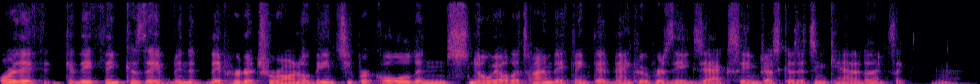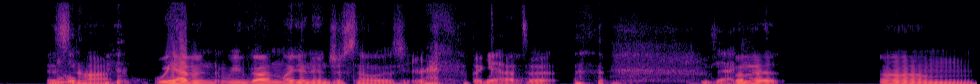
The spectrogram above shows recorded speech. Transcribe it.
or they th- they think because they've been to, they've heard of Toronto being super cold and snowy all the time, they think that Vancouver is the exact same just because it's in Canada. It's like it's No. not. We haven't. We've gotten like an inch of snow this year. like Yeah. that's it. exactly. But um,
